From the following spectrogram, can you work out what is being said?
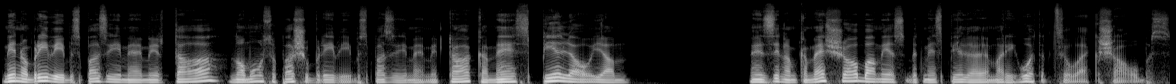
viena no brīvības pazīmēm ir tā, no mūsu pašu brīvības pazīmēm ir tā, ka mēs pieļaujam, mēs zinām, ka mēs šaubāmies, bet mēs pieļaujam arī otra cilvēka šaubas.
